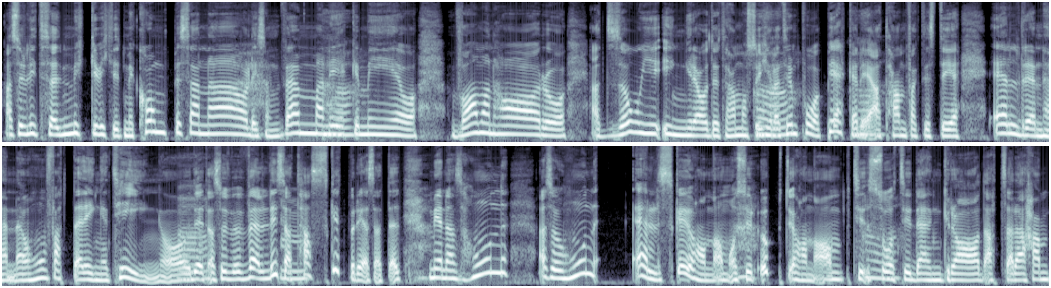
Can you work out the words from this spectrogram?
alltså det är lite så här mycket viktigt med kompisarna och liksom vem man leker med och vad man har och att Zoe är yngre och det, han måste ju hela tiden påpeka det att han faktiskt är äldre än henne och hon fattar ingenting. Och det, alltså väldigt så Mm. här, taskigt på det sättet. Medan hon, alltså hon älskar ju honom och ser upp till honom till, så till den grad att så han,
